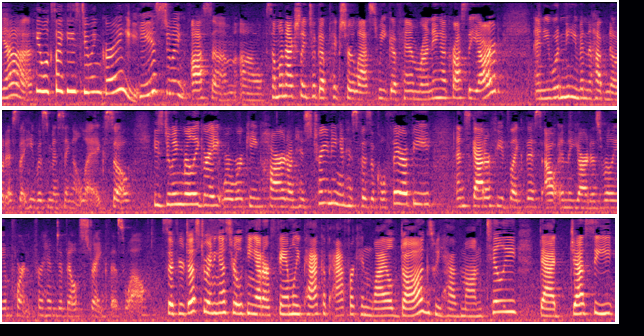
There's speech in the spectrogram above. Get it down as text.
Yeah. He looks like he's doing great. He is doing awesome. Uh, someone actually took a picture last week of him running across the yard and you wouldn't even have noticed that he was missing a leg. So he's doing really great. We're working hard on his training and his physical therapy, and scatter feeds like this out in the yard is really important for him to build strength as well. So if you're just joining us, you're looking at our family pack of African wild dogs. We have mom Tilly, dad Jesse,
